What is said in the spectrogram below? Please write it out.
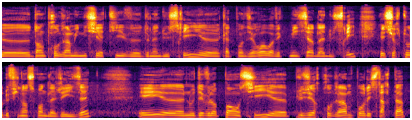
euh, dans le programme initiative de l'industrie 4.0 euh, avec le ministère de l'Industrie et surtout le financement de la GIZ. Et nous développons aussi plusieurs programmes pour les startups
